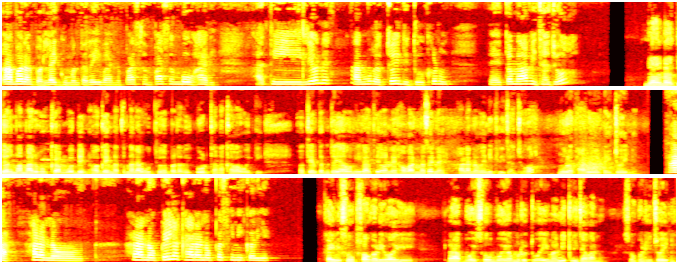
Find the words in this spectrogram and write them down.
આ બરાબર લાગ્યું મને રવિવારનું પાસમ પાસમ બહુ સારી આથી લ્યો ને આ મુહૂર્ત જોઈ દીધું ઘણું ને તમે આવી જાજો હો. ના ના જલમાં મારું કામ હોય બેન હગાઈમાં તમારે આવવું જોઈએ પણ ગોળતાના ખાવા હોય તો તમે જઈ આવો નિરાતે અને સવારમાં છે ને સાડા નવે નીકળી જાજો હો મુહૂર્ત સારું હોય જોઈને હા હાડાનો હાડાનો પેલા ખાડાનો પછી નીકળીએ. કઈ સૂપ સોગડી હોય લાભ હોય શુભ હોય અમૃત હોય એમાં નીકળી જવાનું સોગડી જોઈને.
